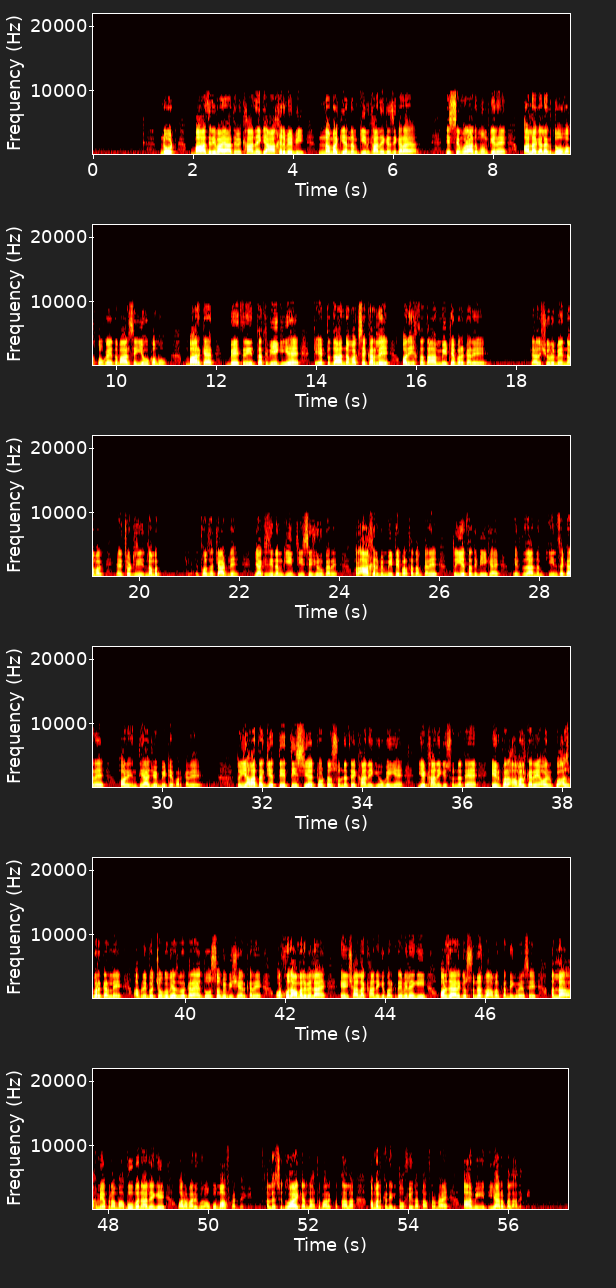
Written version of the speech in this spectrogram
नोट, बाज़ रिवायात में खाने के आखिर में भी नमक या नमकीन खाने का ज़िक्र आया है। इससे मुराद मुमकिन है अलग अलग दो वक्तों के अतबार से ये हुक्म हो। बार कह बेहतरीन तथवीक यह है कि इब्तदा नमक से कर ले और अख्ताम मीठे पर करे। या शुरू में नमक, यानी छोटी सी नमक थोड़ा सा चाट ले या किसी नमकीन चीज़ से शुरू करे और आखिर में मीठे पर ख़त्म करे तो ये तदबीक है, इब्तदा नमकीन से करे और इंतहा जो है मीठे पर करे। तो यहाँ तक ये तैतीस जो टोटल सुन्नतें खाने की हो गई हैं। ये खाने की सुन्नतें हैं। इन पर अमल करें और इनको अजबर कर लें। अपने बच्चों को भी अजबर कराएँ, दोस्तों में भी शेयर करें और ख़ुद अमल में लाएँ। इन खाने की बरकतें मिलेंगी और ज़ाहिर है कि सुन्नत पर अमल करने की वजह से अल्लाह हमें अपना महबूब बना लेंगे और हमारे गुनाहों को माफ़ कर देंगे। अल्लाह से दुआ है कि अल्लाह तबारक वाली अमल करने की तोफ़ी अता फ़रमाए। आमीन या रब्बल आलमीन।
